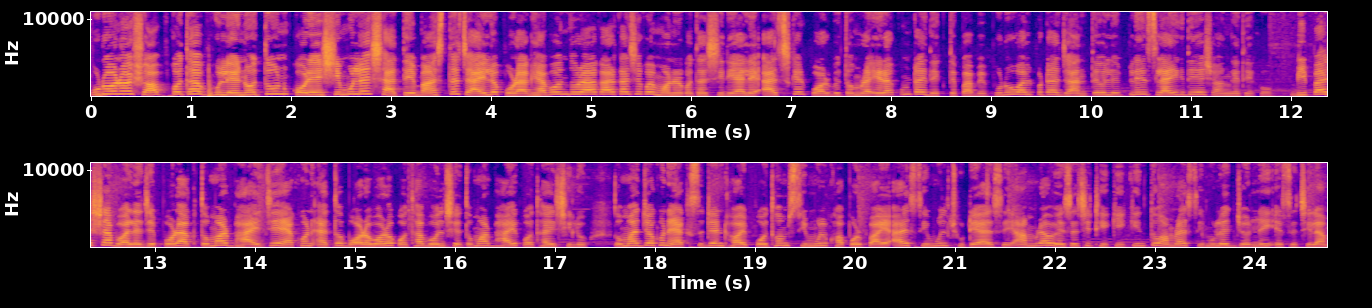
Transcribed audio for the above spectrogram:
পুরনো সব কথা ভুলে নতুন করে শিমুলের সাথে বাঁচতে চাইলো পোড়াক হ্যাঁ বন্ধুরা। কার কাছে কই মনের কথা সিরিয়ালে? আজকের পর্বে তোমরা এরকমটাই দেখতে পাবে। পুরো গল্পটা জানতে হলে প্লিজ লাইক দিয়ে সঙ্গে থেকো। বিপাশা বলে যে, পোড়াক, তোমার ভাই যে এখন এত বড় বড় কথা বলছে, তোমার ভাই কোথায় ছিল? তোমার যখন অ্যাক্সিডেন্ট হয়, প্রথম শিমুল খবর পায় আর শিমুল ছুটে আসে। আমরাও এসেছি ঠিকই, কিন্তু আমরা শিমুলের জন্যই এসেছিলাম।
